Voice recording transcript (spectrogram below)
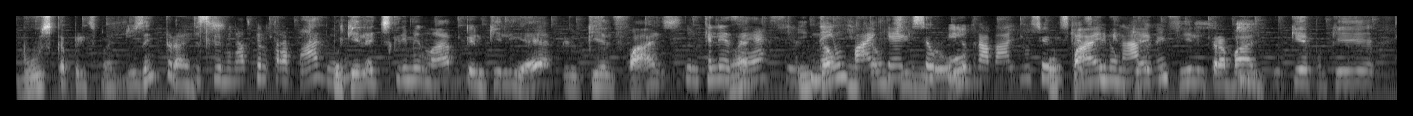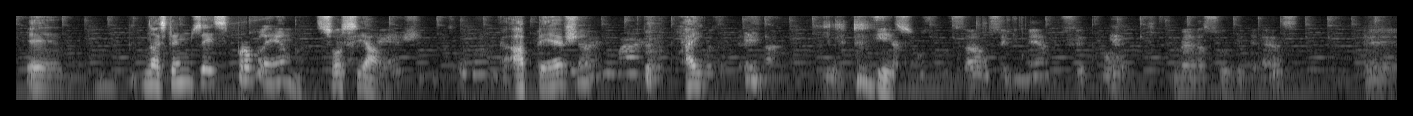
busca, principalmente dos entrantes. Discriminado pelo trabalho, né? Porque ele é discriminado pelo que ele é, pelo que ele faz. pelo que ele é? exerce. Então, Nenhum pai então, quer que seu novo, filho trabalhe num o serviço que é pai não discriminado, quer que né? o filho trabalhe. Por quê? Porque é, nós temos esse problema social. A pecha. Aí- Isso. A construção, o segmento, o setor, através da sua liderança, é,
